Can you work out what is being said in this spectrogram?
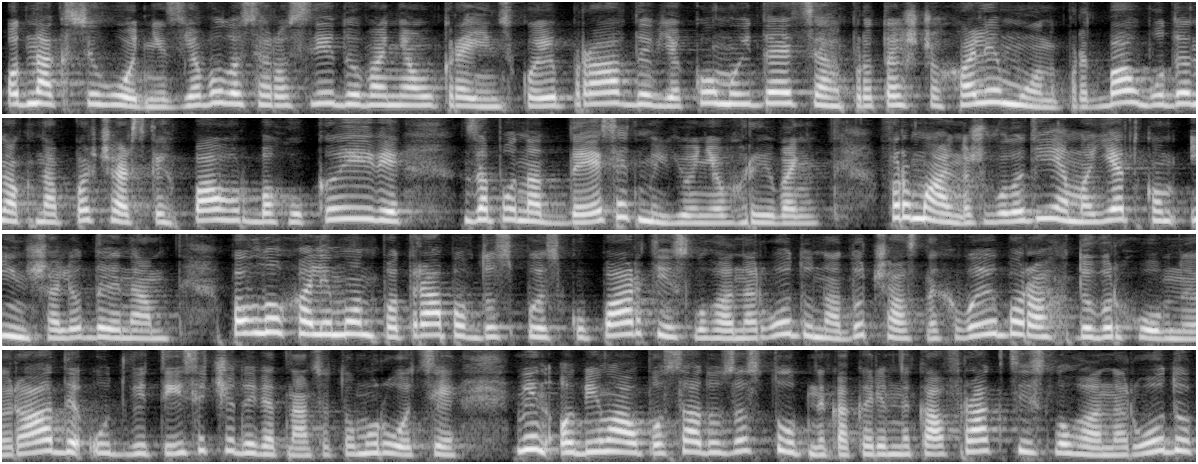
Однак сьогодні з'явилося розслідування української правди, в якому йдеться про те, що Халімон придбав будинок на Печерських пагорбах у Києві за понад 10 мільйонів гривень. Формально ж володіє маєтком інша людина. Павло Халімон потрапив до списку партії Слуга народу на дочасних виборах до Верховної Ради у 2019 році. Він обіймав посаду заступника керівника фракції Слуга народу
